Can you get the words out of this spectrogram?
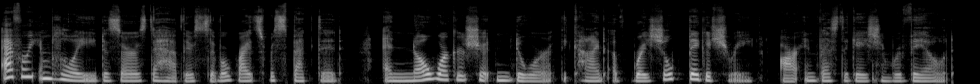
Every employee deserves to have their civil rights respected, and no worker should endure the kind of racial bigotry our investigation revealed.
